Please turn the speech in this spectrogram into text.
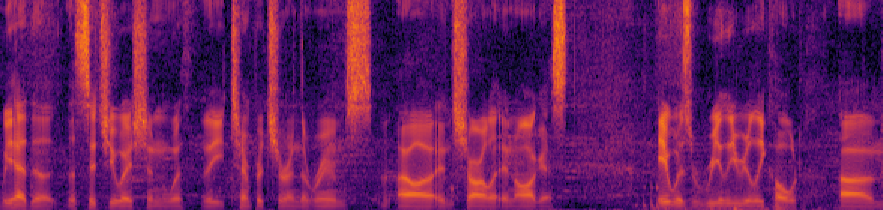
we had the, the situation with the temperature in the rooms uh, in Charlotte in August. It was really, really cold. Um,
